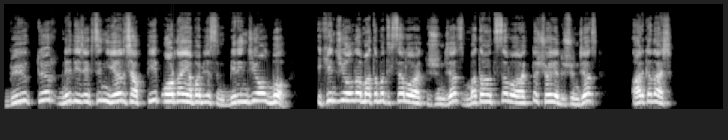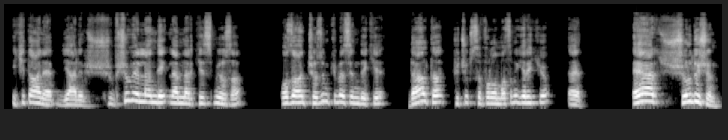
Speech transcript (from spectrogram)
büyüktür ne diyeceksin yarıçap deyip oradan yapabilirsin. Birinci yol bu. İkinci yolda matematiksel olarak düşüneceğiz. Matematiksel olarak da şöyle düşüneceğiz. Arkadaş iki tane yani şu, şu verilen denklemler kesmiyorsa o zaman çözüm kümesindeki delta küçük sıfır olması mı gerekiyor? Evet. Eğer şunu düşün.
